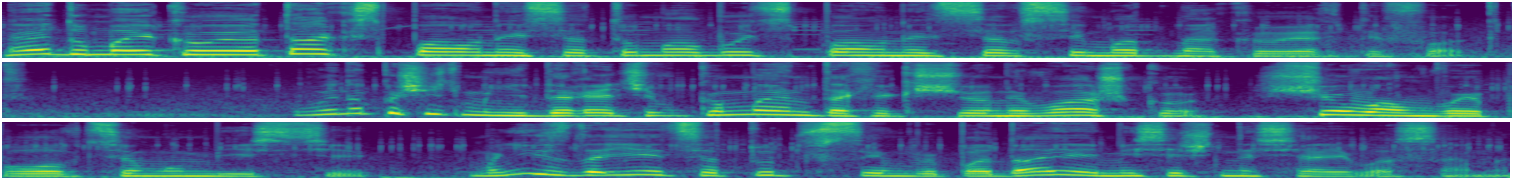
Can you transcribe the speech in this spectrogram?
Ну, я думаю, коли отак спавниться, то, мабуть, спавниться всім однаковий артефакт. Ви напишіть мені, до речі, в коментах, якщо не важко, що вам випало в цьому місці. Мені здається, тут всім випадає місячне сяйво саме.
